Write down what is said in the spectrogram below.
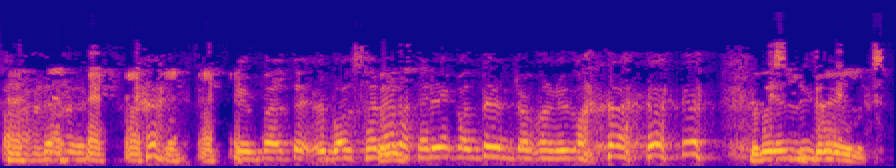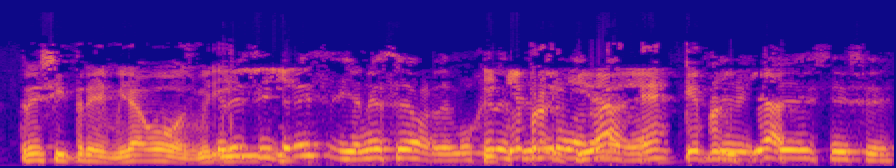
Bolsonaro estaría contento con el... tres y tres, tres y tres, mirá vos. tres y tres y en ese orden, mujeres y qué prolijidad, ¿eh? Qué prolijidad. Sí, sí, sí.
